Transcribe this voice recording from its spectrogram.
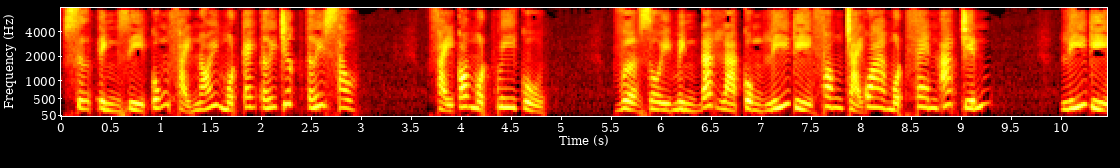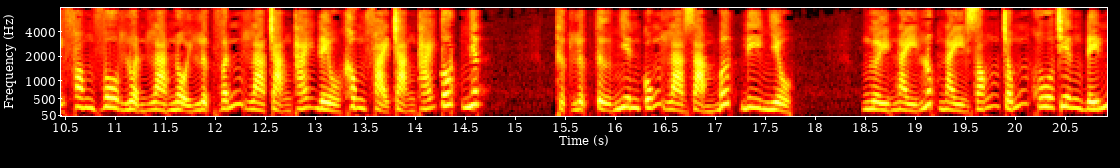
Sự tình gì cũng phải nói một cách tới trước tới sau. Phải có một quy củ. Vừa rồi mình đã là cùng Lý Kỳ Phong trải qua một phen áp chiến. Lý Kỳ Phong vô luận là nội lực vẫn là trạng thái đều không phải trạng thái tốt nhất. Thực lực tự nhiên cũng là giảm bớt đi nhiều. Người này lúc này gióng chống khô chiêng đến.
